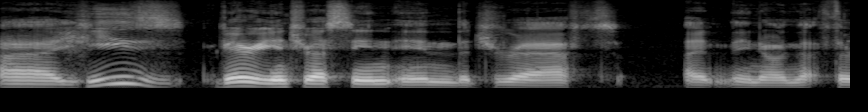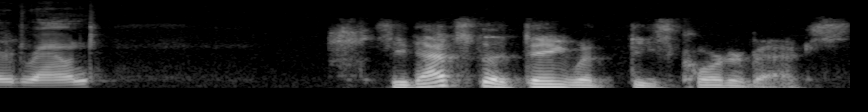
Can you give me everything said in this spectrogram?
Uh, he's very interesting in the draft. You know, in that third round. See, that's the thing with these quarterbacks.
